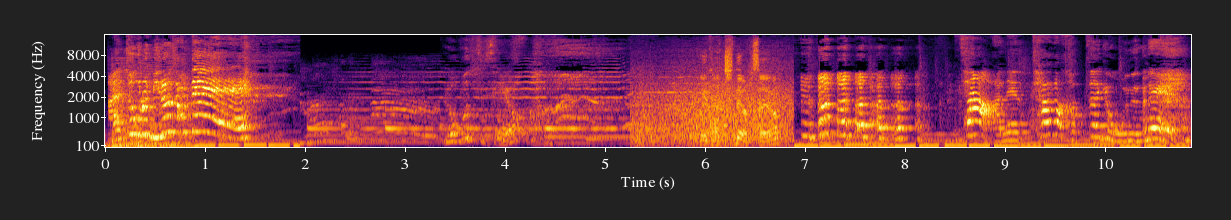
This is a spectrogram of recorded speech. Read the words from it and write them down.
안쪽으로 밀어줄 때! 로봇 쓰세요? 여기 다치네 없어요? 차 안에 차가 갑자기 오는데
